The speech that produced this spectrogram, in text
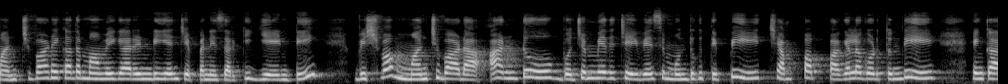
మంచివాడే కదా మామయ్య గారండి అని చెప్పనేసరికి ఏంటి? విశ్వ మంచివాడా? అంటూ భుజం మీద చేయి వేసి ముందుకు తిప్పి చెంప పగలగొడుతుంది. ఇంకా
